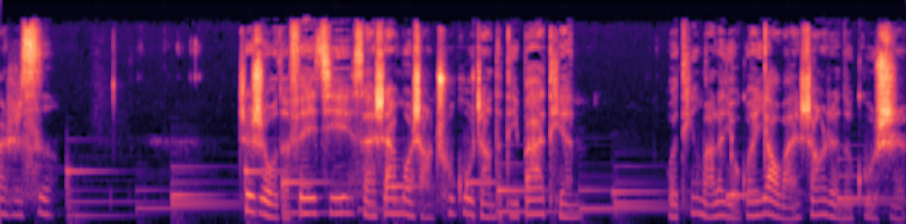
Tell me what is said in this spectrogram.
二十四，这是我的飞机在沙漠上出故障的第八天。我听完了有关药丸商人的故事，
